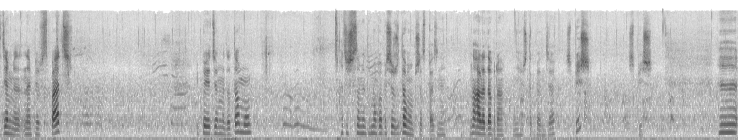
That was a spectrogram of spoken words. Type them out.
Idziemy najpierw spać. I pojedziemy do domu. Chociaż w sumie to się już w domu przespać, nie? No ale dobra, niech już tak będzie. Śpisz? Śpisz. Yy,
